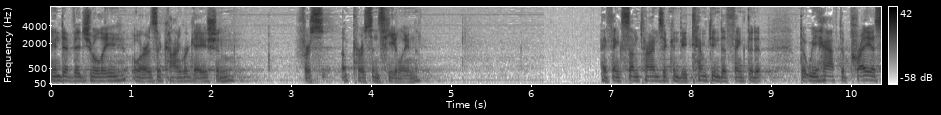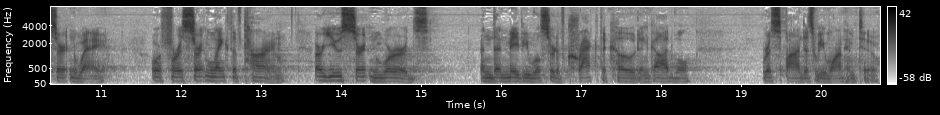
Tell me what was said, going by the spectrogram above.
individually or as a congregation for a person's healing. I think sometimes it can be tempting to think that, it, that we have to pray a certain way or for a certain length of time or use certain words, and then maybe we'll sort of crack the code and God will respond as we want Him to.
